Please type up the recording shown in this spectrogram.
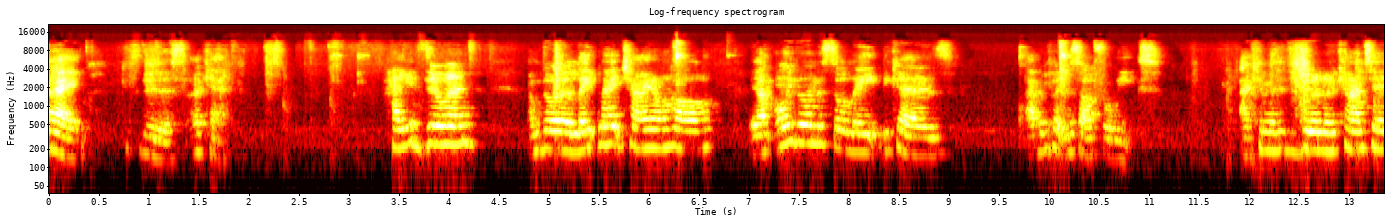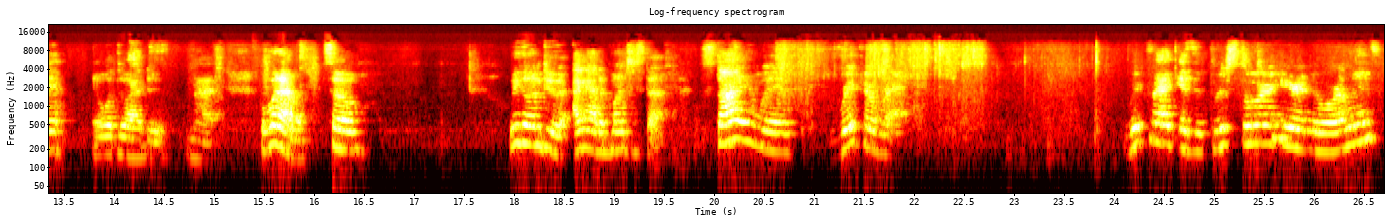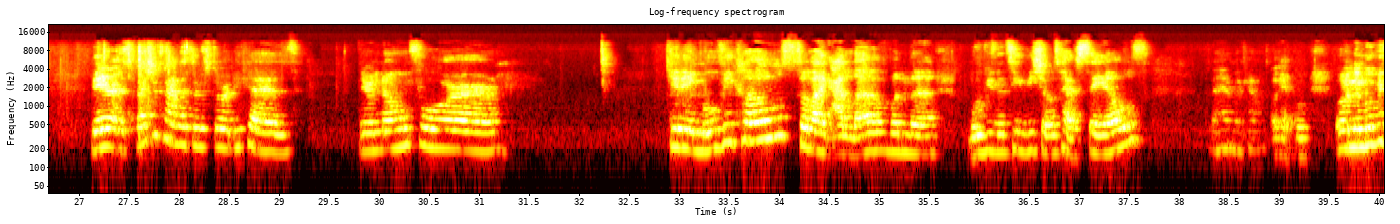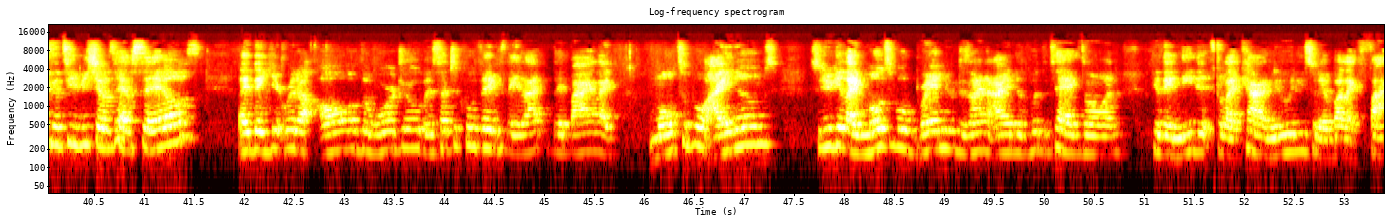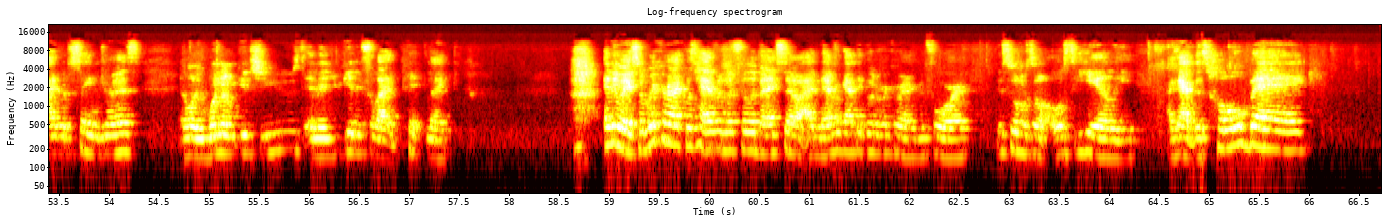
All right, let's do this. Okay. How you doing? I'm doing a late night try on haul. And I'm only doing this so late because I've been putting this off for weeks. I committed to doing new content, and what do I do? Not. But whatever. So we're gonna do it. I got a bunch of stuff. Starting with Rick Rack. Rick Rack is a thrift store here in New Orleans. They're a special kind of thrift store because they're known for getting movie clothes. So like I love when the movies and TV shows have sales. Did I have my? Okay. When the movies and TV shows have sales, like they get rid of all of the wardrobe. It's such a cool thing. They like they buy like multiple items. So you get like multiple brand new designer items with the tags on because they need it for like continuity. So they'll buy like five of the same dress, and only one of them gets used, and then you get it for like pick like. Anyway, so Rick Rack was having a Fill a Bag sale. I never got to go to Rick Rack before. This one was on OC Haley. I got this whole bag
